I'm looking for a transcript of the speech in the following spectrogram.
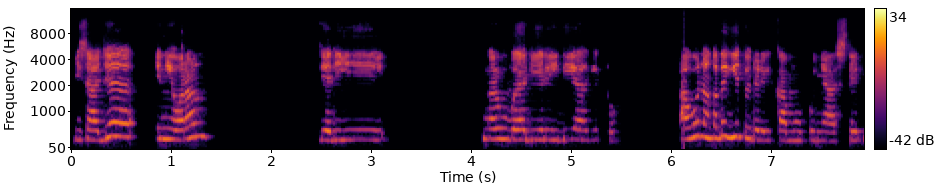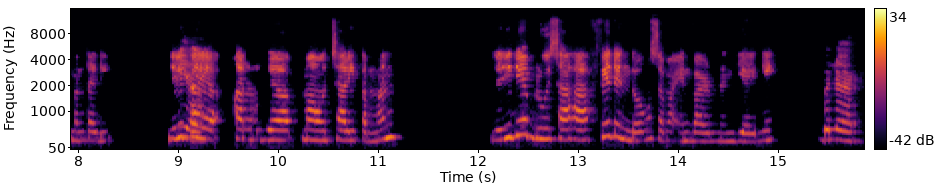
bisa aja ini orang jadi ngerubah diri dia gitu. Aku nangkepnya gitu dari kamu punya statement tadi. Jadi iya. kayak karena dia mau cari teman jadi dia berusaha fit in dong sama environment dia ini. Benar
